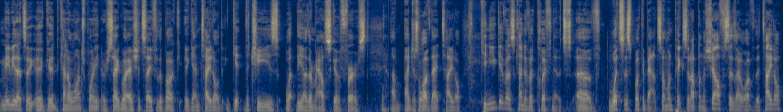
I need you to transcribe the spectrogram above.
maybe that's a, a, good kind of launch point or segue, I should say, for the book. Again, titled "Get the Cheese, Let the Other Mouse Go First. Yeah. Um, I just love that title. Can you give us kind of a cliff notes of what's this book about? Someone picks it up on the shelf, says, "I love the title.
